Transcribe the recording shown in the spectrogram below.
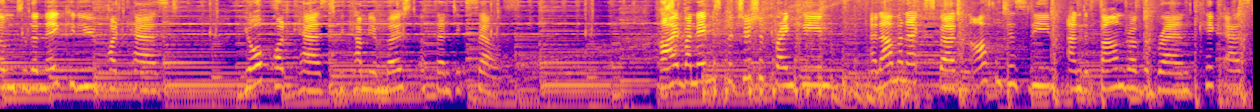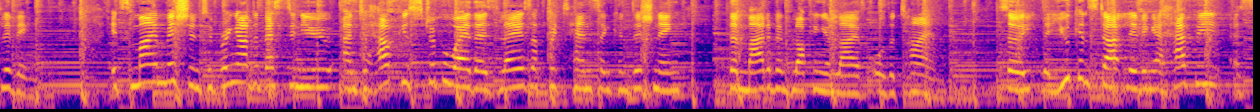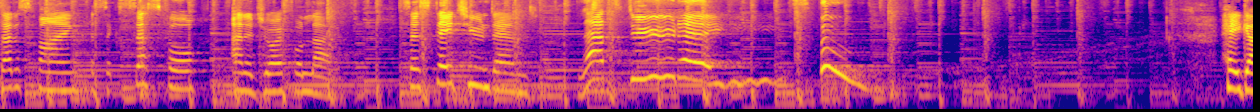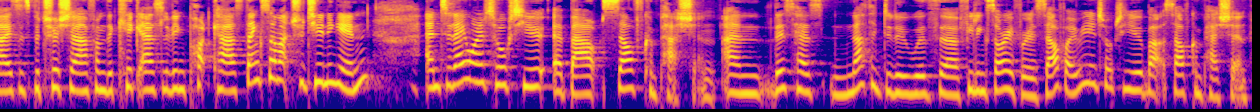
welcome to the Naked You podcast, your podcast to become your most authentic self. Hi, my name is Patricia Frankie, and I'm an expert in authenticity and the founder of the brand Kick Ass Living. It's my mission to bring out the best in you and to help you strip away those layers of pretense and conditioning that might have been blocking your life all the time so that you can start living a happy, a satisfying, a successful, and a joyful life. So stay tuned and let's do this. Woo! Hey guys, it's Patricia from the Kick Ass Living podcast. Thanks so much for tuning in. And today I want to talk to you about self compassion. And this has nothing to do with uh, feeling sorry for yourself. I really talk to you about self compassion.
